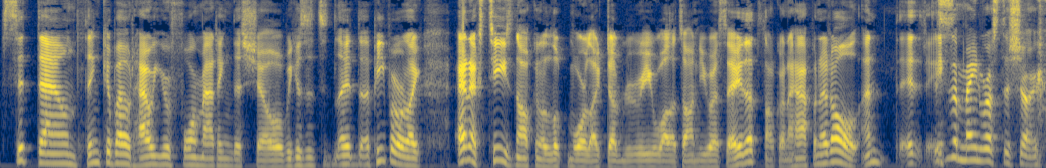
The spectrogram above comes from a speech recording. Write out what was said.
Sit down, think about how you're formatting this show because it's like, the people are like, NXT is not going to look more like WWE while it's on USA. That's not going to happen at all. And it, this is a main roster show.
